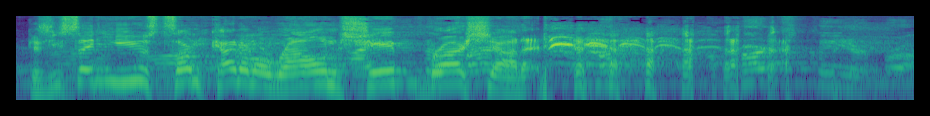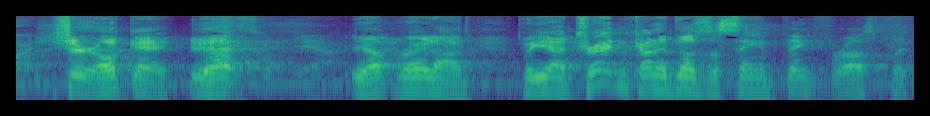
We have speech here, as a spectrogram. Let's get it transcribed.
Because you said you used some kind of a round shaped brush on it. a parts cleaner brush. Sure, okay. Yeah. yeah. Yep, right on. But yeah, Trenton kind of does the same thing for us, but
